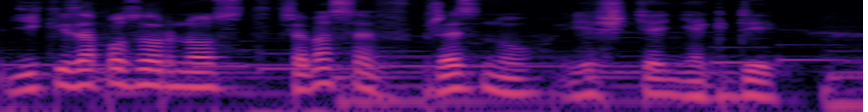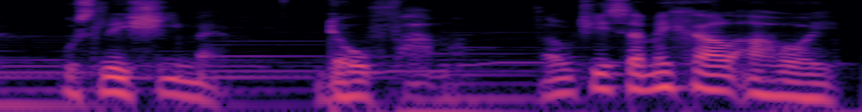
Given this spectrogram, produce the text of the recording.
Díky za pozornost, třeba se v březnu ještě někdy uslyšíme. Doufám. Naučí se Michal, ahoj.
